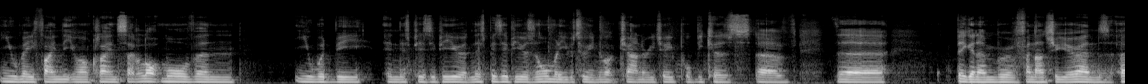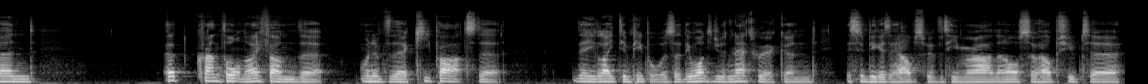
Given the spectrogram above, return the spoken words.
you may find that you're on client side a lot more than you would be in this busy period. And this busy period is normally between about January to April because of the bigger number of financial year ends. And at Grant Thornton, I found that one of the key parts that they liked in people was that they wanted to use network and this is because it helps with the team morale and also helps you to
